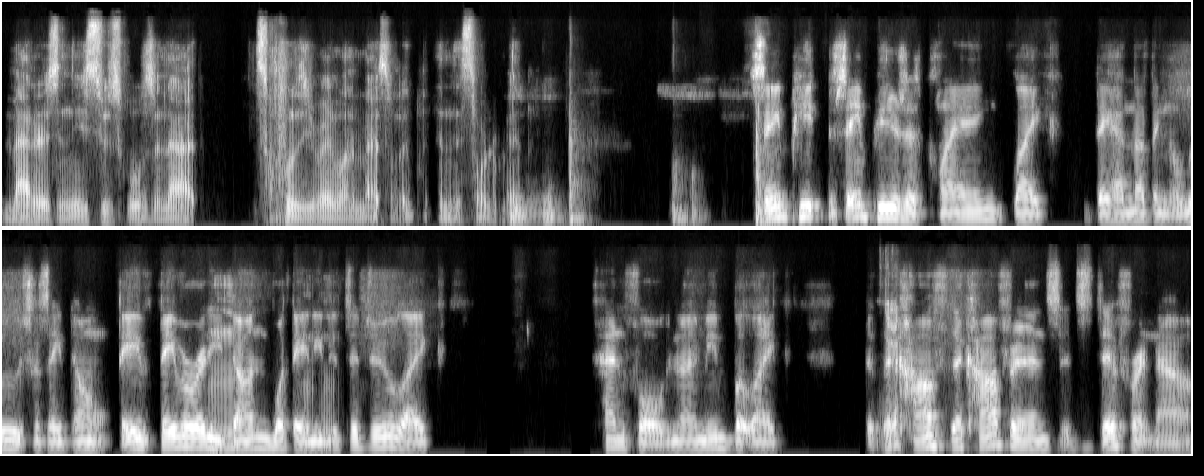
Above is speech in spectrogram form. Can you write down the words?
matters, and these two schools are not schools you really want to mess with in this tournament. St. Pete St. Peter's is playing like they have nothing to lose because they don't. They've they've already Mhm. done what they Mhm. needed to do, like tenfold. You know what I mean? But like the, the Yeah. conf the confidence, it's different now.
